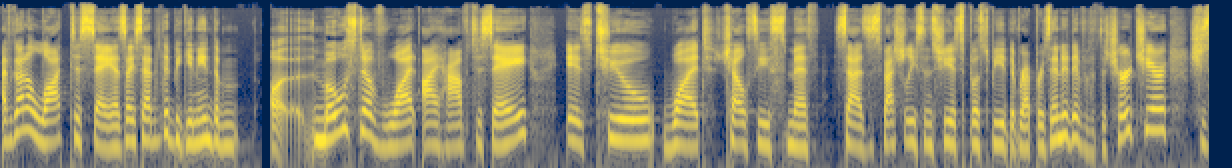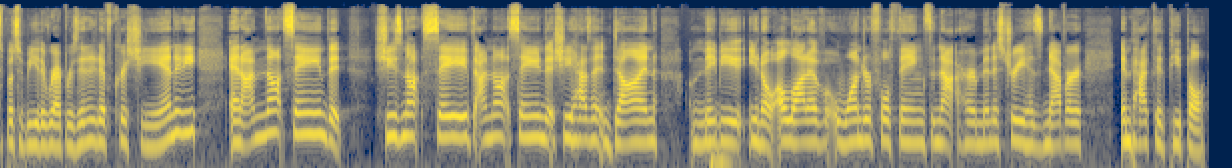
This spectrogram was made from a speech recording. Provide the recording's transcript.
I've got a lot to say. As I said at the beginning, the uh, most of what I have to say is to what Chelsea Smith says, especially since she is supposed to be the representative of the church here. She's supposed to be the representative of Christianity. And I'm not saying that she's not saved. I'm not saying that she hasn't done maybe, you know, a lot of wonderful things and that her ministry has never impacted people.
